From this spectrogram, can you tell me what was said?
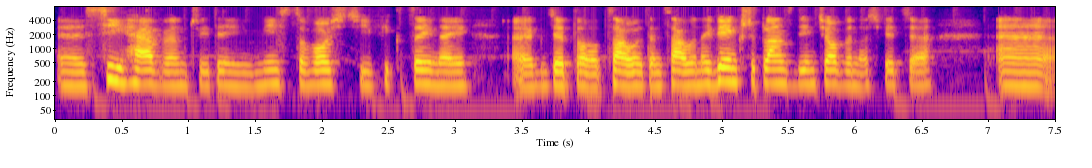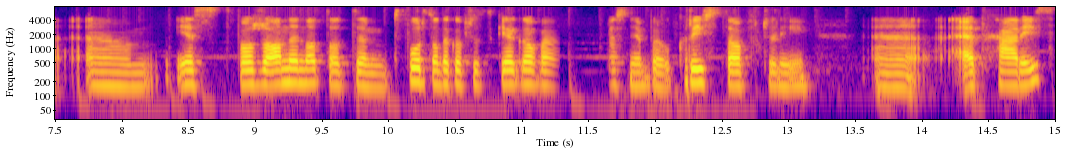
E, sea Heaven, czyli tej miejscowości fikcyjnej, e, gdzie to cały, ten cały największy plan zdjęciowy na świecie e, jest stworzony, no to tym twórcą tego wszystkiego właśnie był Christoph, czyli Ed Harris.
